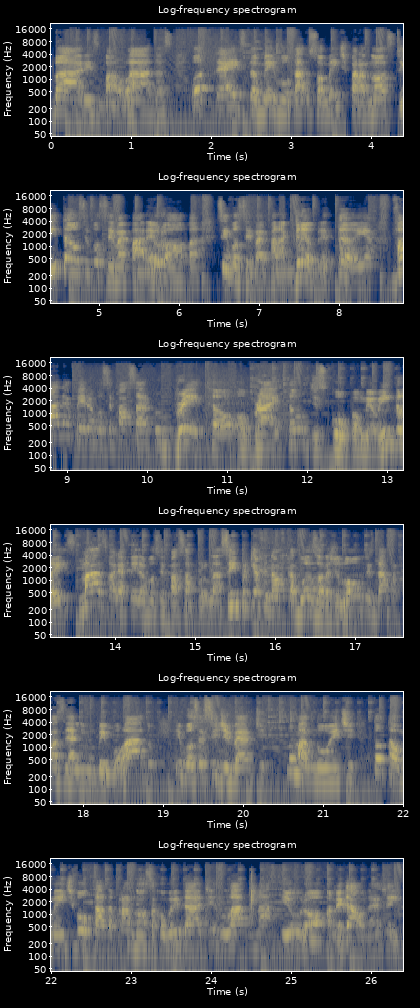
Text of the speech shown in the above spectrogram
bares, baladas, hotéis também voltados somente para nós. Então, se você vai para a Europa, se você vai para a Grã-Bretanha, vale a pena você passar por Brighton ou Brighton, desculpa o meu inglês, mas vale a pena você passar por lá assim, porque afinal fica duas horas de Londres, dá para fazer ali um bem bolado e você se diverte numa noite totalmente voltada para nossa comunidade lá na Europa. Legal, né, gente?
